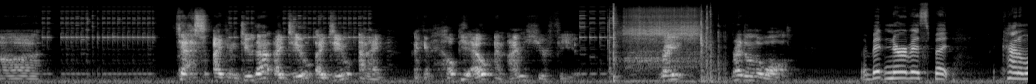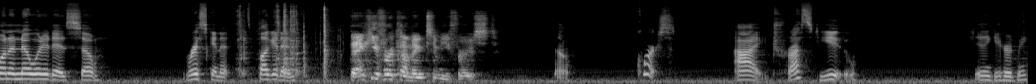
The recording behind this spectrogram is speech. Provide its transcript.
Uh, yes, I can do that. I do. I do, and I I can help you out, and I'm here for you. Right, right on the wall. I'm a bit nervous, but I kind of want to know what it is, so risking it. Let's plug it in. Thank you for coming to me first. Oh, of course. I trust you. Do you think you heard me?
